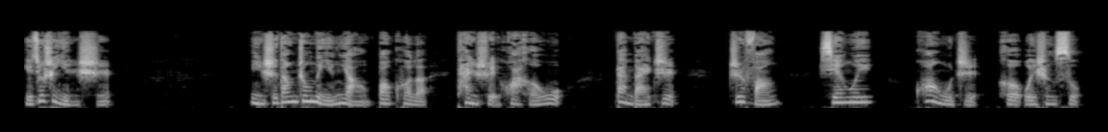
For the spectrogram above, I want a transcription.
也就是饮食。饮食当中的营养包括了碳水化合物。蛋白质、脂肪、纤维、矿物质和维生素。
